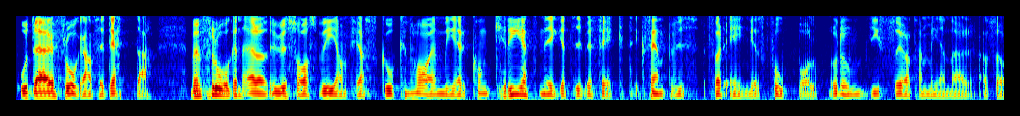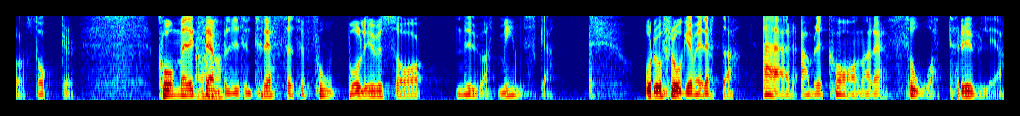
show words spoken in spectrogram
Och där frågar han sig detta. Men frågan är om USAs VM-fiasko kan ha en mer konkret negativ effekt, exempelvis för engelsk fotboll. Och då gissar jag att han menar alltså socker. Kommer exempelvis intresset för fotboll i USA nu att minska? Och då frågar jag mig detta. Är amerikanare så truliga?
